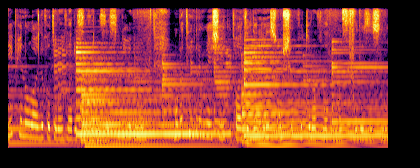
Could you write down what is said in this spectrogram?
Yepyeni olaylı fotoğrafları sizlere sunuyorum. Murat Yıldırım ve eşi tatilden en son şık fotoğraflarını sizlere sunuyorum.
